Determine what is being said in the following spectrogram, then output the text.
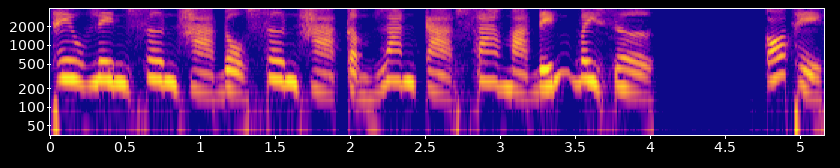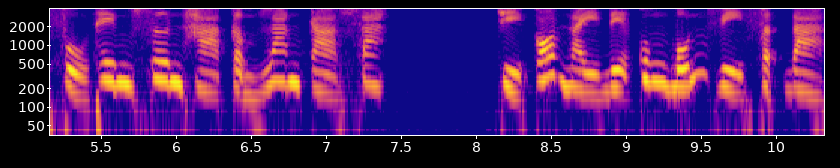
Thêu lên sơn hà đồ sơn hà cẩm lan cà sa mà đến bây giờ. Có thể phủ thêm sơn hà cẩm lan cà sa. Chỉ có này địa cung bốn vị Phật đà.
